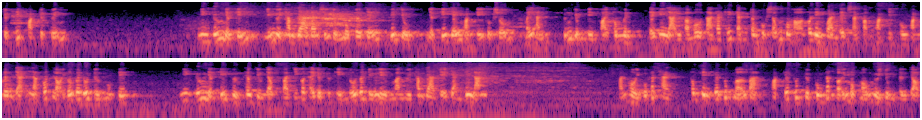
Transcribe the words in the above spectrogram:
trực tiếp hoặc trực tuyến. Nghiên cứu nhật ký, những người tham gia đang sử dụng một cơ chế, ví dụ nhật ký giấy hoặc kỹ thuật số, máy ảnh, ứng dụng điện thoại thông minh để ghi lại và mô tả các khía cạnh trong cuộc sống của họ có liên quan đến sản phẩm hoặc dịch vụ hoặc đơn giản là cốt lõi đối với đối tượng mục tiêu. Nghiên cứu nhật ký thường theo chiều dọc và chỉ có thể được thực hiện đối với dữ liệu mà người tham gia dễ dàng ghi lại. Phản hồi của khách hàng, thông tin kết thúc mở và hoặc kết thúc được cung cấp bởi một mẫu người dùng tự chọn,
